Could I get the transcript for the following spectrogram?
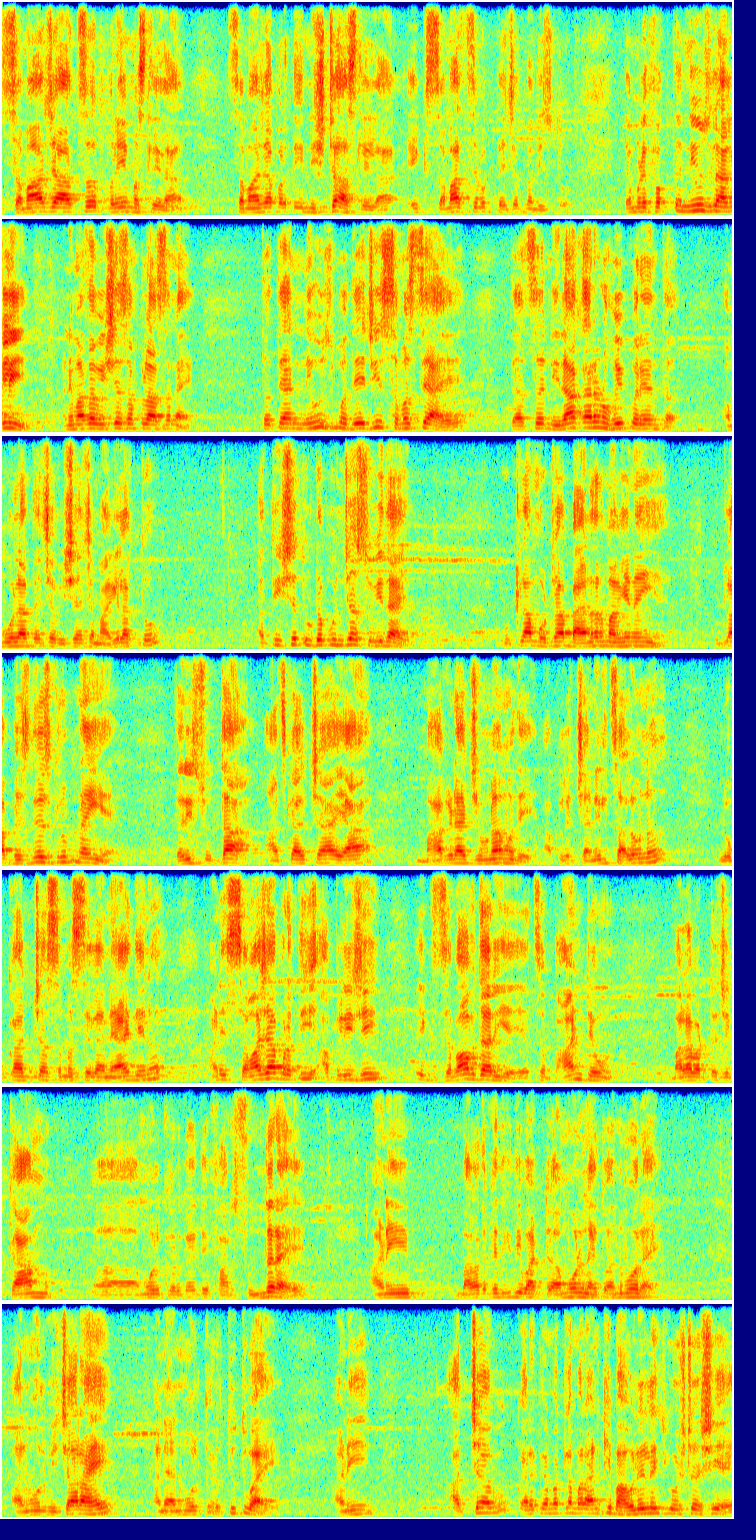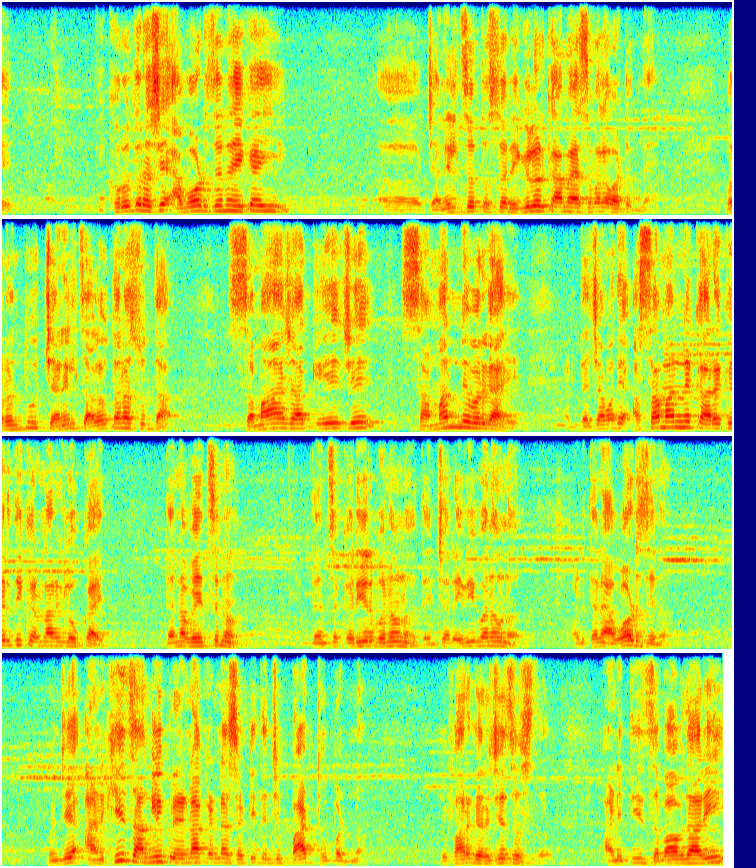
समाजाचं प्रेम असलेला समाजाप्रती निष्ठा असलेला एक समाजसेवक त्याच्यातनं दिसतो. त्यामुळे फक्त न्यूज लागली आणि माझा विषय संपला असं नाही. तर त्या न्यूजमध्ये जी समस्या आहे त्याचं निराकरण होईपर्यंत अमोला त्याच्या विषयाच्या मागे लागतो. अतिशय तुटपुंज्या सुविधा आहेत. कुठला मोठा बॅनर मागे नाही आहे कुठला बिझनेस ग्रुप नाही आहे तरीसुद्धा आजकालच्या या महागड्या जीवनामध्ये आपलं चॅनेल चालवणं लोकांच्या समस्येला न्याय देणं आणि समाजाप्रती आपली जी एक जबाबदारी आहे याचं भान ठेवून मला वाटतं जे काम अमोल करतो आहे ते फार सुंदर आहे. आणि मला तर कधी कधी वाटतं अमोल नाही तो अनमोल आहे. अनमोल विचार आहे आणि अनमोल कर्तृत्व आहे. आणि आजच्या कार्यक्रमातला मला आणखी भावलेली गोष्ट अशी आहे की खरोतर असे अवॉर्ड देणं हे काही चॅनेलचं तसं रेग्युलर काम आहे असं मला वाटत नाही. परंतु चॅनेल चालवताना सुद्धा समाजातले जे सामान्य वर्ग आहे आणि त्याच्यामध्ये असामान्य कारकिर्दी करणारे लोक आहेत त्यांना वेचणं त्यांचं करिअर बनवणं त्यांच्या रेवी बनवणं आणि त्यांना अवॉर्ड्स देणं म्हणजे आणखी चांगली प्रेरणा करण्यासाठी त्यांची पाठ थोपडणं हे फार गरजेचं असतं. आणि ती जबाबदारी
